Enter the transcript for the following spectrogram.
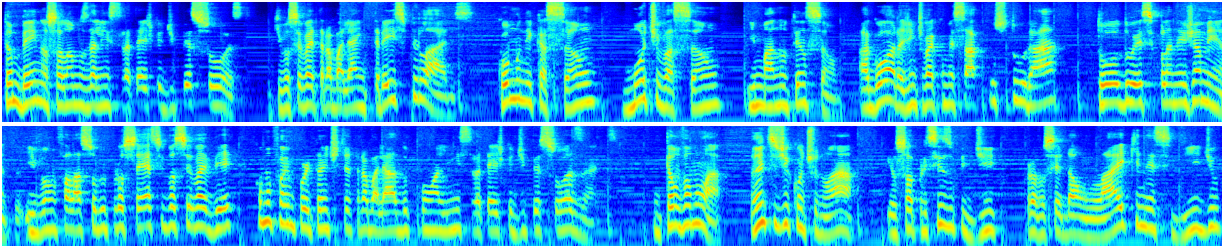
Também nós falamos da linha estratégica de pessoas, que você vai trabalhar em três pilares: comunicação, motivação e manutenção. Agora a gente vai começar a costurar todo esse planejamento e vamos falar sobre o processo e você vai ver como foi importante ter trabalhado com a linha estratégica de pessoas antes. Então vamos lá. Antes de continuar, eu só preciso pedir para você dar um like nesse vídeo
